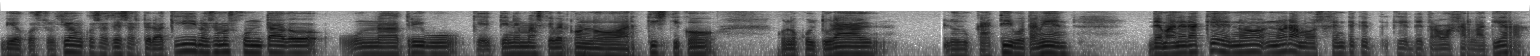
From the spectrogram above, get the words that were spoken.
bioconstrucción, cosas de esas, pero aquí nos hemos juntado una tribu que tiene más que ver con lo artístico, con lo cultural, lo educativo también, de manera que no, no éramos gente que, de trabajar la tierra,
